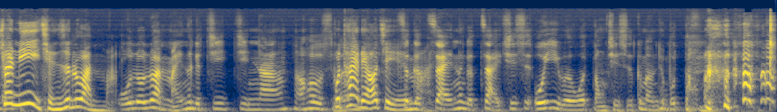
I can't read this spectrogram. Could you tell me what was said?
所以你以前是乱买，我都乱买那个基金啊，然后不太了解。这个债那个债，其实我以为我懂，其实根本就不懂。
